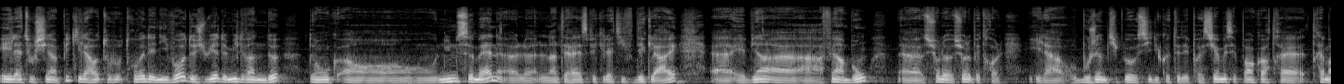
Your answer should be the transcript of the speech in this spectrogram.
et il a touché un pic. Il a retrouvé des niveaux de juillet 2022. Donc en, en une semaine, euh, l'intérêt spéculatif déclaré euh, eh bien a, fait un bond sur le sur le pétrole. Il a bougé un petit peu aussi du côté des précieux, mais c'est pas encore très très marqué.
